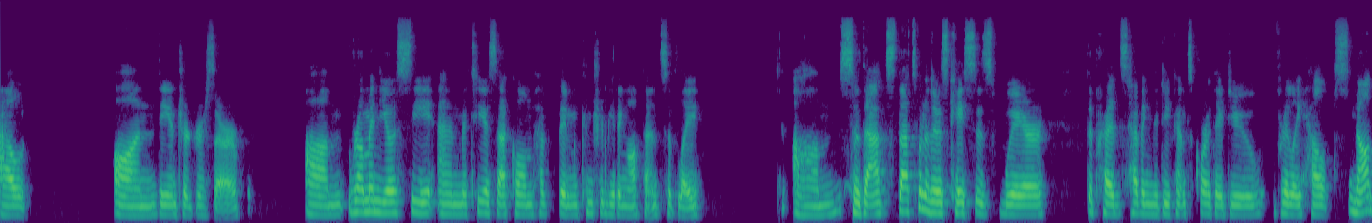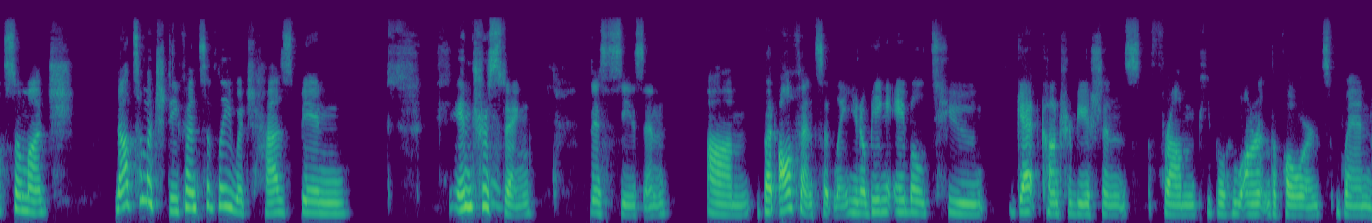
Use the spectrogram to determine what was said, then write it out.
out on the injured reserve. Um, Roman Josi and Mattias Ekholm have been contributing offensively. Um, so that's that's one of those cases where the Preds having the defense core they do really helps. Not so much, not so much defensively, which has been interesting this season, um, but offensively, you know, being able to get contributions from people who aren't the forwards when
